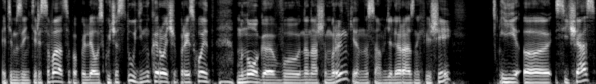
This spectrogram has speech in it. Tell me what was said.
этим заинтересоваться, появлялась куча студий. Ну, короче, происходит много в, на нашем рынке, на самом деле, разных вещей. И э, сейчас,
